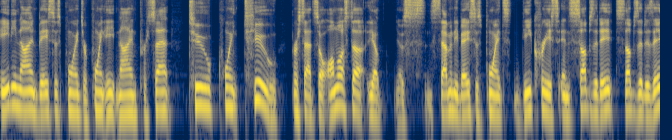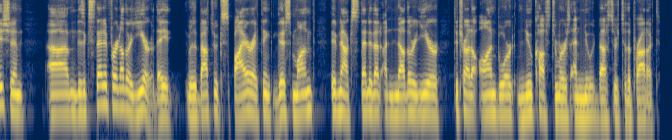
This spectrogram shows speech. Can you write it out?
89 basis points or 0.89% to 0.2%. So almost a you know, you know 70 basis points decrease in subsidization um, is extended for another year. They was about to expire, I think, this month. They've now extended that another year to try to onboard new customers and new investors to the product.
